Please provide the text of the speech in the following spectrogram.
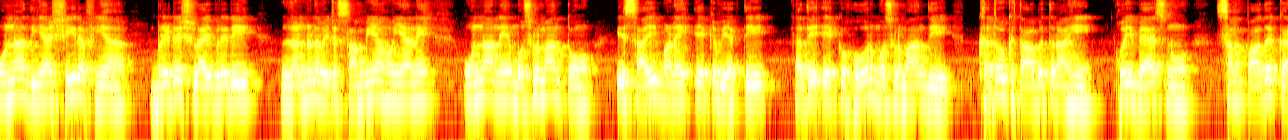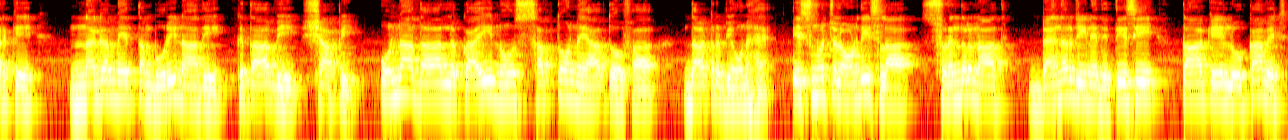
ਉਹਨਾਂ ਦੀਆਂ ਸ਼ੀਰ ਰਫੀਆਂ ਬ੍ਰਿਟਿਸ਼ ਲਾਇਬ੍ਰੇਰੀ ਲੰਡਨ ਵਿੱਚ ਸਾਂਭੀਆਂ ਹੋਈਆਂ ਨੇ। ਉਹਨਾਂ ਨੇ ਮੁਸਲਮਾਨ ਤੋਂ ਈਸਾਈ ਬਣੇ ਇੱਕ ਵਿਅਕਤੀ ਅਤੇ ਇੱਕ ਹੋਰ ਮੁਸਲਮਾਨ ਦੀ ਖਤੋ ਖਿਤਾਬਤ ਰਾਹੀਂ ਹੋਈ ਬਹਿਸ ਨੂੰ ਸੰਪਾਦਕ ਕਰਕੇ ਨਗਮ-ਏ ਤੰਬੂਰੀ ਨਾਂ ਦੀ ਕਿਤਾਬ ਵੀ ਛਾਪੀ। ਉਹਨਾਂ ਦਾ ਲੁਕਾਈ ਨੂੰ ਸਭ ਤੋਂ ਨਿਆਬ ਤੋਹਫਾ ਦਾ ਟ੍ਰਿਬਿਊਨ ਹੈ। ਇਸ ਨੂੰ ਚਲਾਉਣ ਦੀ ਸਲਾਹ ਸੁਰਿੰਦਰਨਾਥ ਬੈਨਰਜੀ ਨੇ ਦਿੱਤੀ ਸੀ ਤਾਂ ਕਿ ਲੋਕਾਂ ਵਿੱਚ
